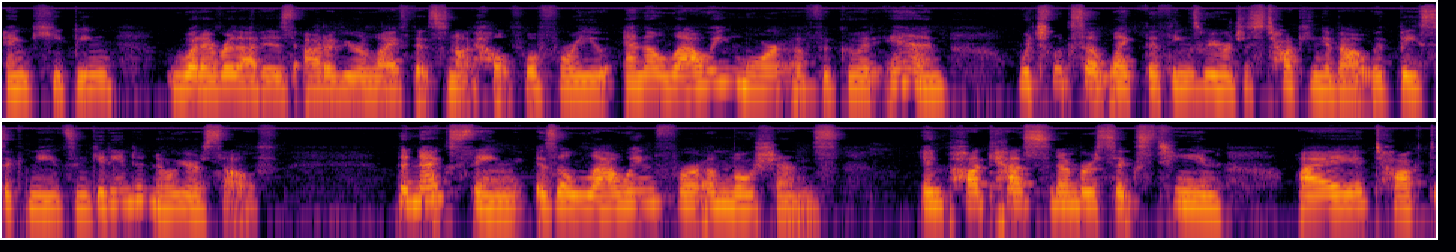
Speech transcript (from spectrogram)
and keeping whatever that is out of your life that's not helpful for you and allowing more of the good in, which looks at like the things we were just talking about with basic needs and getting to know yourself. The next thing is allowing for emotions. In podcast number 16, I talked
